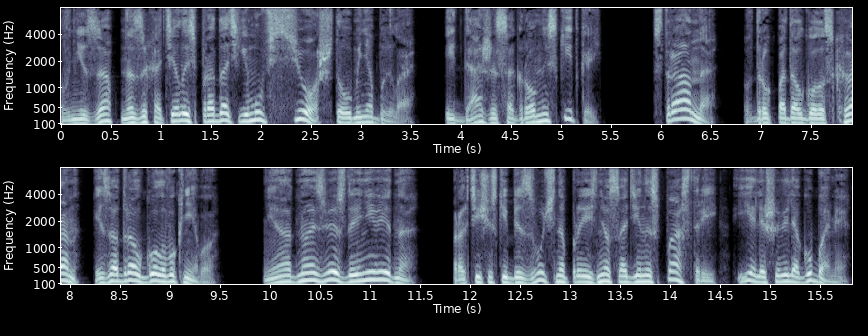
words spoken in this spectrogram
Внезапно захотелось продать ему все, что у меня было, и даже с огромной скидкой. «Странно», — вдруг подал голос Кхан и задрал голову к небу. «Ни одной звезды не видно», — практически беззвучно произнес один из пастырей, еле шевеля губами.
